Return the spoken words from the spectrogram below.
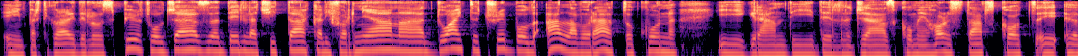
in particolare dello spiritual jazz della città californiana. Dwight Tribble ha lavorato con i grandi del jazz come Horace Tapscott e eh,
